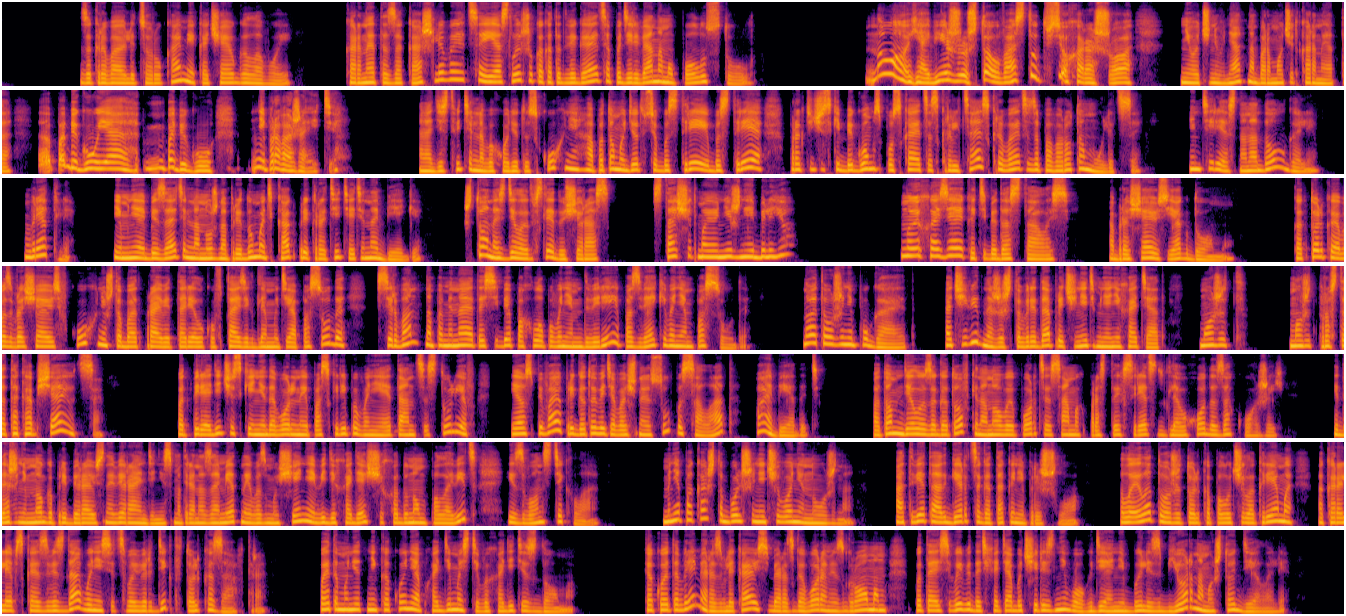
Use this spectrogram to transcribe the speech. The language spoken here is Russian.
Закрываю лицо руками и качаю головой. Корнета закашливается, и я слышу, как отодвигается по деревянному полу стул. «Ну, я вижу, что у вас тут все хорошо», — не очень внятно бормочет Корнетта. «Побегу я, побегу. Не провожайте». Она действительно выходит из кухни, а потом идет все быстрее и быстрее, практически бегом спускается с крыльца и скрывается за поворотом улицы. Интересно, надолго ли? Вряд ли. И мне обязательно нужно придумать, как прекратить эти набеги. Что она сделает в следующий раз? Стащит мое нижнее белье? Ну и хозяйка тебе досталась. Обращаюсь я к дому. Как только я возвращаюсь в кухню, чтобы отправить тарелку в тазик для мытья посуды, сервант напоминает о себе похлопыванием дверей и позвякиванием посуды. Но это уже не пугает. Очевидно же, что вреда причинить мне не хотят. Может, может, просто так общаются? Под периодические недовольные поскрипывания и танцы стульев я успеваю приготовить овощной суп и салат, пообедать. Потом делаю заготовки на новые порции самых простых средств для ухода за кожей. И даже немного прибираюсь на веранде, несмотря на заметные возмущения в виде ходящих ходуном половиц и звон стекла. Мне пока что больше ничего не нужно. Ответа от герцога так и не пришло. Лейла тоже только получила кремы, а королевская звезда вынесет свой вердикт только завтра поэтому нет никакой необходимости выходить из дома. Какое-то время развлекаю себя разговорами с Громом, пытаясь выведать хотя бы через него, где они были с Бьорном и что делали.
